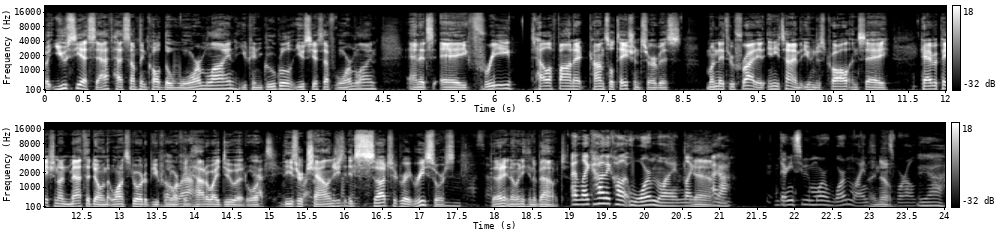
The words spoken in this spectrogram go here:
but UCSF has something called the Warm Line. You can Google UCSF Warm Line, and it's a free telephonic consultation service Monday through Friday at any time that you can just call and say, Hey, I have a patient on methadone that wants to go to buprenorphine. Oh, wow. How do I do it? Or That's these are incredible. challenges. It's such a great resource mm-hmm. that I didn't know anything about. I like how they call it warm line. Like, Yeah. I- Yeah. There needs to be more warm lines in know. this world. Yeah.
